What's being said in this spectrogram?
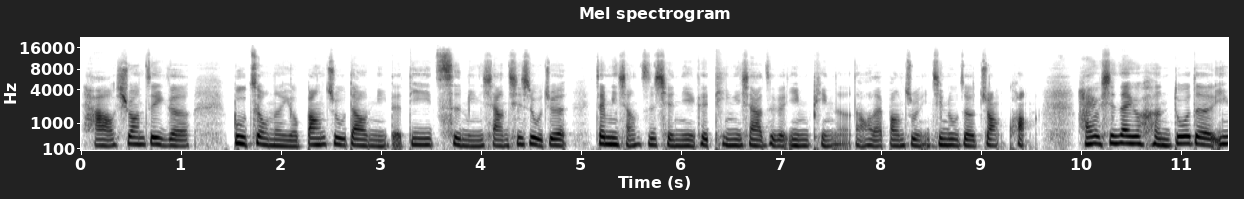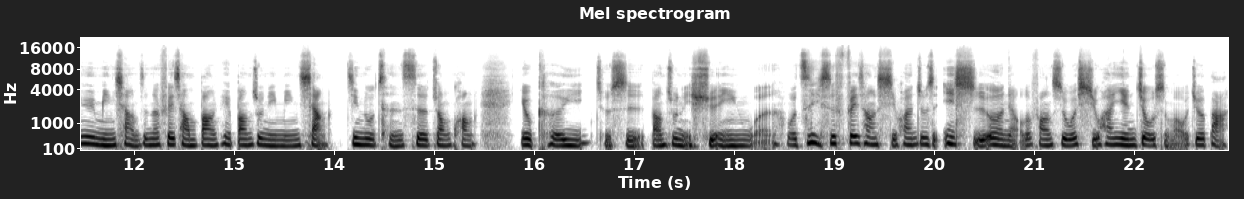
好，希望这个步骤呢有帮助到你的第一次冥想。其实我觉得在冥想之前，你也可以听一下这个音频呢，然后来帮助你进入这个状况。还有现在有很多的音乐冥想，真的非常棒，可以帮助你冥想进入沉思的状况，又可以就是帮助你学英文。我自己是非常喜欢就是一石二鸟的方式。我喜欢研究什么，我就把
